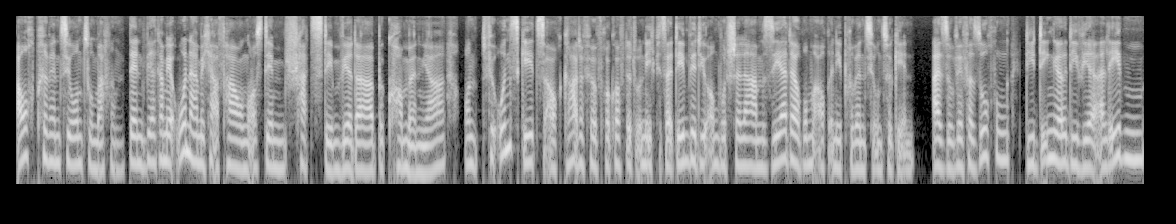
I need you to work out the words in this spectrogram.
auch Prävention zu machen. Denn wir haben ja unheimliche Erfahrungen aus dem Schatz, den wir da bekommen, ja. Und für uns geht es auch, gerade für Frau Kofflet und ich, seitdem wir die Ombudsstelle haben, sehr darum, auch in die Prävention zu gehen. Also wir versuchen, die Dinge, die wir erleben,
